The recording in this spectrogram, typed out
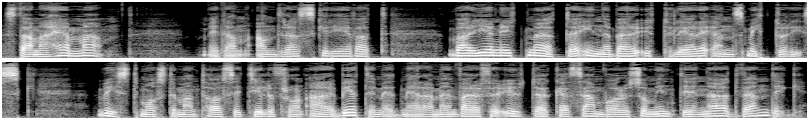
stanna hemma” medan andra skrev att varje nytt möte innebär ytterligare en smittorisk. Visst måste man ta sig till och från arbete med mera, men varför utöka samvaro som inte är nödvändig?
